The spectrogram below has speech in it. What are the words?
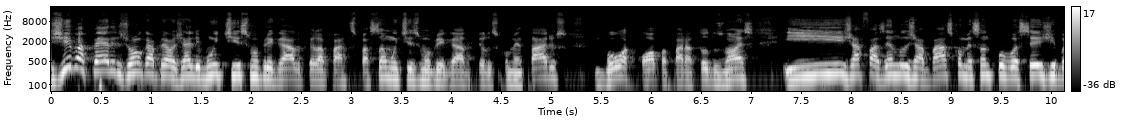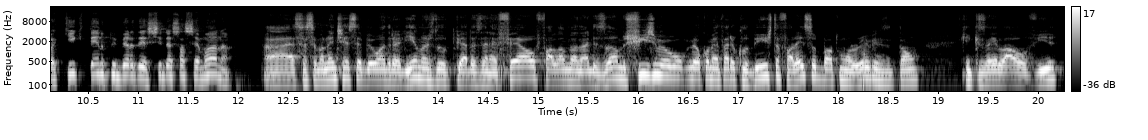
Giba Pérez, João Gabriel Gelli, muitíssimo obrigado pela participação, muitíssimo obrigado pelos comentários. Boa Copa para todos nós. E já fazendo os jabás, começando por você, Giba, o que, tem no primeiro descido essa semana? Ah, essa semana a gente recebeu o André Limas do Piadas NFL, falando, analisamos, fiz meu, meu comentário clubista, falei sobre Baltimore Ravens, então quem quiser ir lá ouvir,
